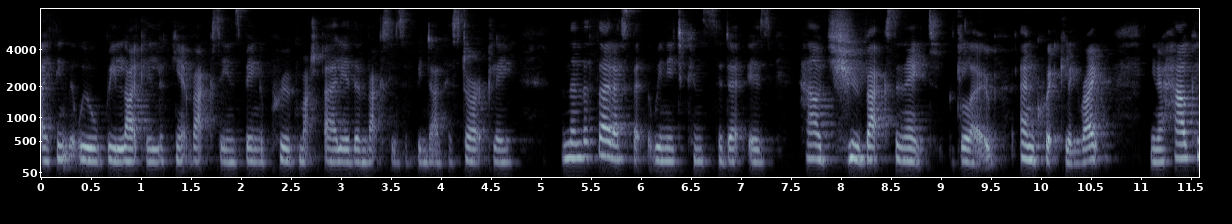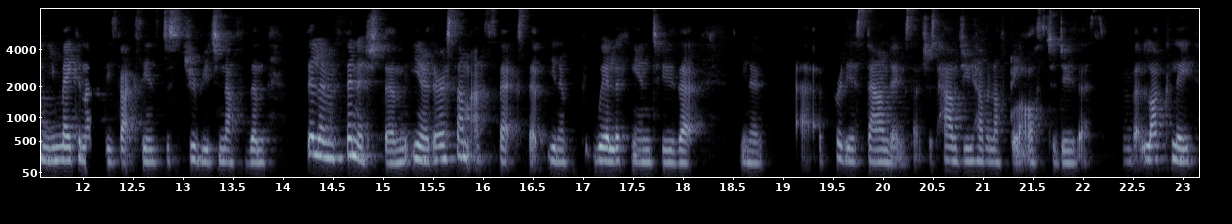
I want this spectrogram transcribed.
I think that we will be likely looking at vaccines being approved much earlier than vaccines have been done historically. And then the third aspect that we need to consider is how do you vaccinate the globe and quickly, right? You know, how can you make enough of these vaccines, distribute enough of them, fill and finish them? You know, there are some aspects that, you know, we're looking into that, you know, are pretty astounding, such as how do you have enough glass to do this? But luckily,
